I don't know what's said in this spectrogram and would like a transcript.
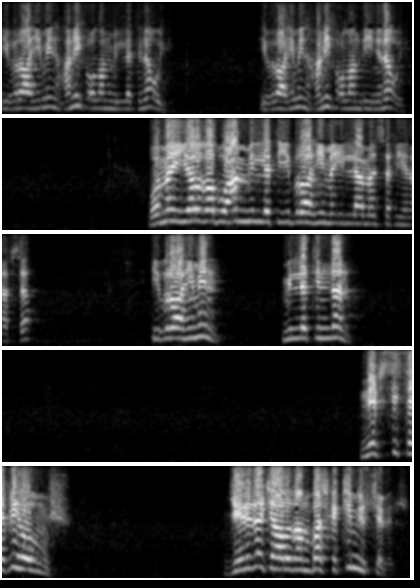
İbrahim'in hanif olan milletine uy. İbrahim'in hanif olan dinine uy. وَمَنْ يَرْغَبُ عَنْ مِلَّةِ İbrahim اِلَّا مَنْ سَفِيهِ نَفْسَهِ İbrahim'in milletinden nefsi sefih olmuş gerizekalıdan başka kim yüz çevirir?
